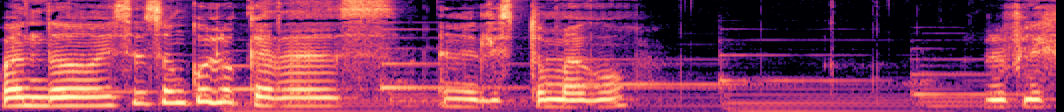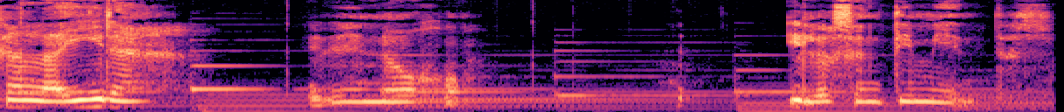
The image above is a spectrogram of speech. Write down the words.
Cuando esas son colocadas en el estómago, reflejan la ira, el enojo y los sentimientos.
